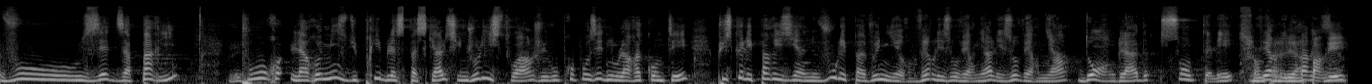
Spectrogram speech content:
Vous êtes à Paris pour la remise du prix Blaise Pascal. C'est une jolie histoire, je vais vous proposer de nous la raconter, puisque les Parisiens ne voulaient pas venir vers les Auvergnats, les Auvergnats, dont Anglade, sont allés vers les à Paris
